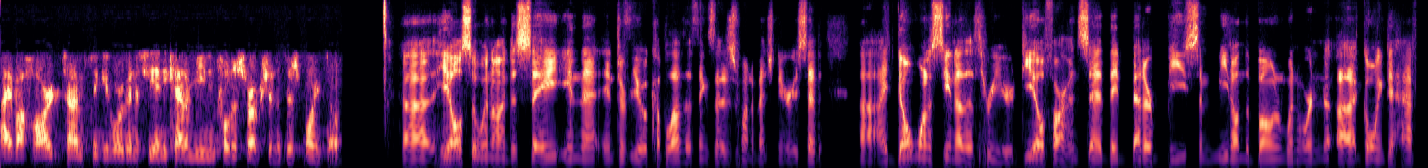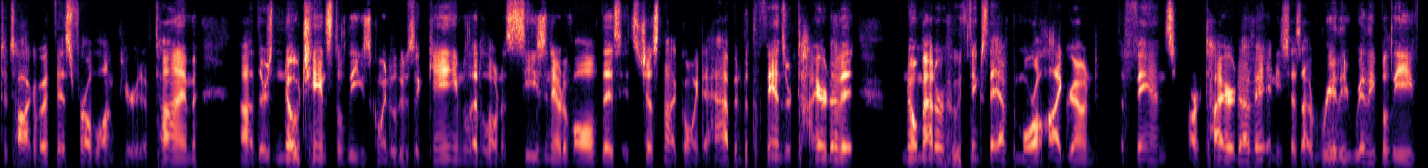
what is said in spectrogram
I have a hard time thinking we're going to see any kind of meaningful disruption at this point, though. Uh, he also went on to say in that interview a couple other things that I just want to mention here. He said, uh, "I don't want to see another three-year deal." Farhan said, "They'd better be some meat on the bone when we're uh, going to have to talk about this for a long period of time." Uh, there's no chance the league is going to lose a game, let alone a season out of all of this. It's just not going to happen. But the fans are tired of it. No matter who thinks they have the moral high ground, the fans are tired of it. And he says, I really, really believe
